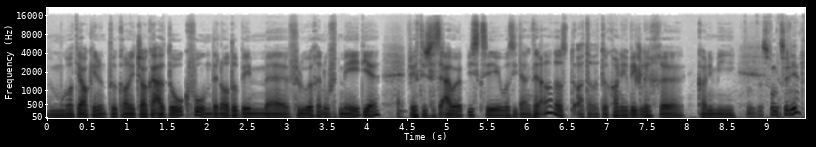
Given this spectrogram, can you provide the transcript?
Murat Yakin und der Granit Xhaka auch hier gefunden, oder? Beim äh, Fluchen auf die Medien. Vielleicht ist das auch etwas gesehen, wo sie denken, ah, das, ah, da, da kann ich wirklich, äh, kann ich mich... Das funktioniert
